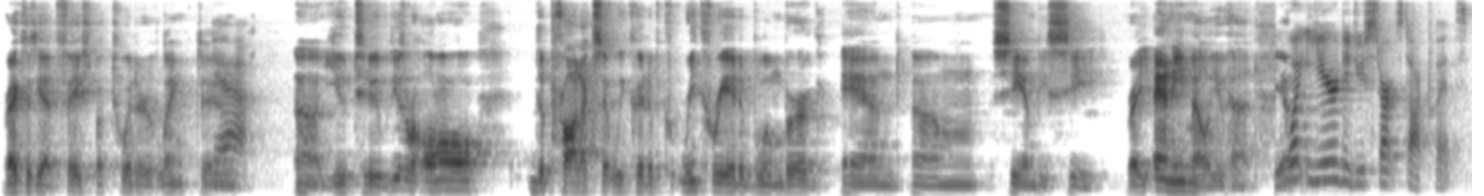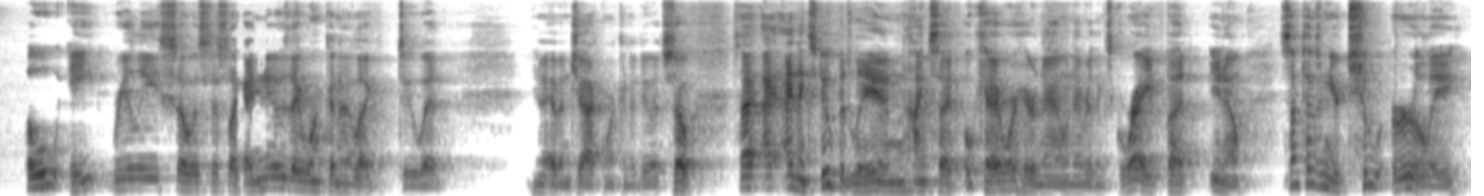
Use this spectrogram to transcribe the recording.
right? Because you had Facebook, Twitter, LinkedIn, yeah. Uh, YouTube. These were all the products that we could have recreated Bloomberg and um, CNBC, right? And email you had. Yeah. What year did you start StockTwits? 08 really? So it's just like i knew they weren't gonna like do it. You know evan jack weren't gonna do it. So so I, I think stupidly in hindsight okay we're here now and everything's great but you know sometimes when you're too early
